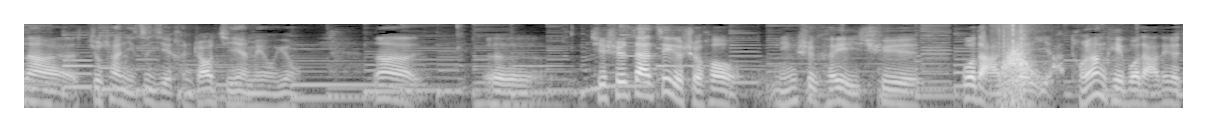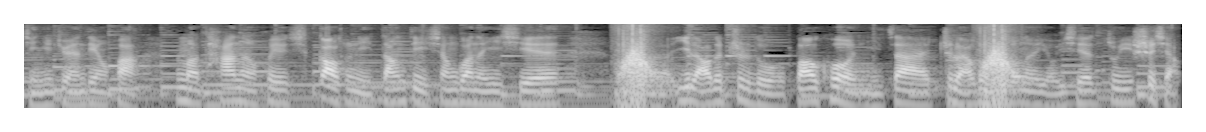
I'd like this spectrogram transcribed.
那就算你自己很着急也没有用。那，呃，其实在这个时候，您是可以去拨打这个，同样可以拨打这个紧急救援电话。那么它呢会告诉你当地相关的一些。呃，医疗的制度包括你在治疗过程中呢有一些注意事项。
